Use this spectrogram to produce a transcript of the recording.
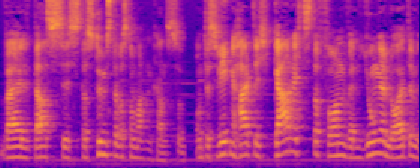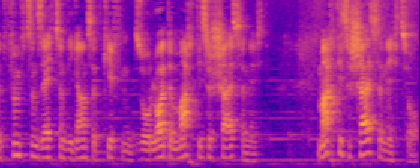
weil das ist das Dümmste, was du machen kannst. Und deswegen halte ich gar nichts davon, wenn junge Leute mit 15, 16 die ganze Zeit kiffen. So, Leute, macht diese Scheiße nicht. Macht diese Scheiße nicht so.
